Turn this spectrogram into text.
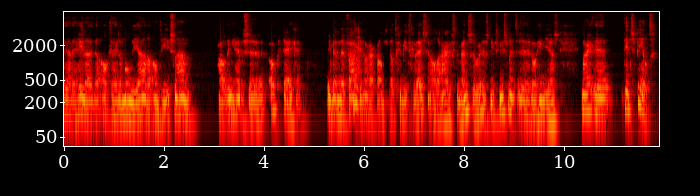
ja, de, hele, de algehele mondiale anti-islam houding hebben ze ook tegen. Ik ben vaak in Arakan in dat gebied geweest, en alle aardigste mensen hoor, er is niks mis met uh, Rohingya's. Maar dit speelt.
